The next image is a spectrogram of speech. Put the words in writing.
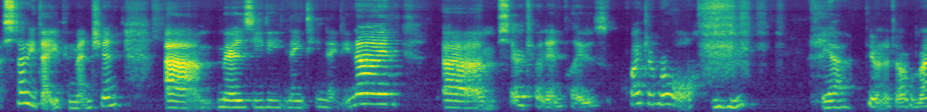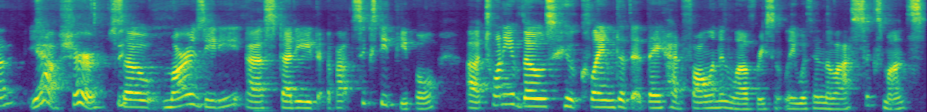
a study that you can mention, um, Marazziti, 1999, um, serotonin plays quite a role. Mhm. Yeah. Do you want to talk about it? Yeah, sure. See? So Marazziti uh, studied about 60 people, uh, 20 of those who claimed that they had fallen in love recently within the last six months,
